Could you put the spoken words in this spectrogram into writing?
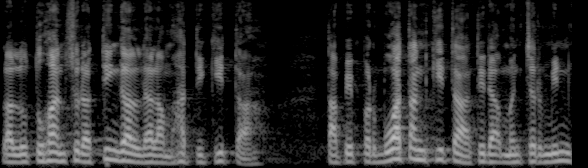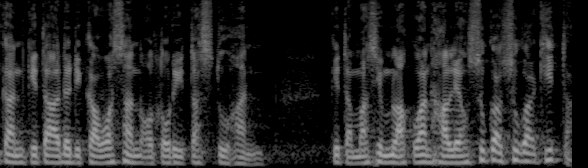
Lalu Tuhan sudah tinggal dalam hati kita. Tapi perbuatan kita tidak mencerminkan kita ada di kawasan otoritas Tuhan. Kita masih melakukan hal yang suka-suka kita.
